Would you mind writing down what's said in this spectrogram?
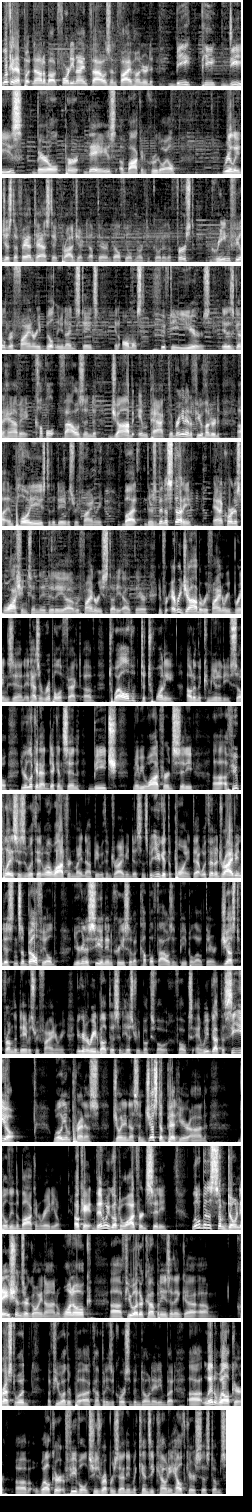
looking at putting out about 49,500 BPDs, barrel per days, of Bakken crude oil. Really, just a fantastic project up there in Belfield, North Dakota. The first greenfield refinery built in the United States in almost 50 years. It is going to have a couple thousand job impact. They're bringing in a few hundred uh, employees to the Davis refinery, but there's been a study Anacortes, Washington, they did a uh, refinery study out there. And for every job a refinery brings in, it has a ripple effect of 12 to 20 out in the community. So you're looking at Dickinson, Beach, maybe Watford City. Uh, a few places within, well, Watford might not be within driving distance, but you get the point that within a driving distance of Belfield, you're going to see an increase of a couple thousand people out there just from the Davis refinery. You're going to read about this in history books, folks. And we've got the CEO William Prentice, joining us in just a bit here on Building the Bakken Radio. Okay, then we go up to Watford City. A little bit of some donations are going on. ONEOK, uh, a few other companies, I think uh, um, Crestwood, a few other uh, companies, of course, have been donating. But uh, Lynn Welker of Welker Fevold, she's representing McKenzie County Healthcare Systems.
